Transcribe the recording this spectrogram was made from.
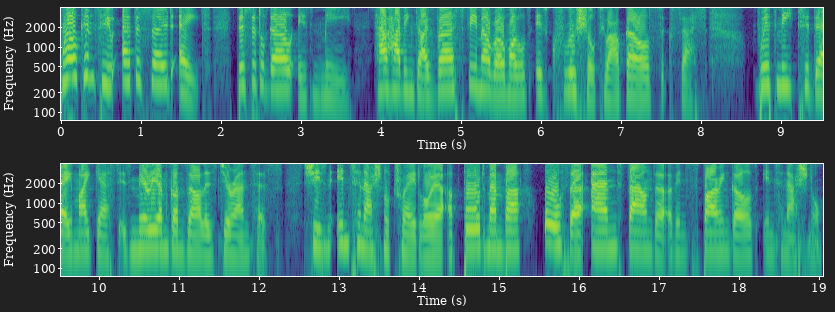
Welcome to episode 8. This little girl is me. How having diverse female role models is crucial to our girls' success. With me today, my guest is Miriam González Durántez. She's an international trade lawyer, a board member, author, and founder of Inspiring Girls International.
